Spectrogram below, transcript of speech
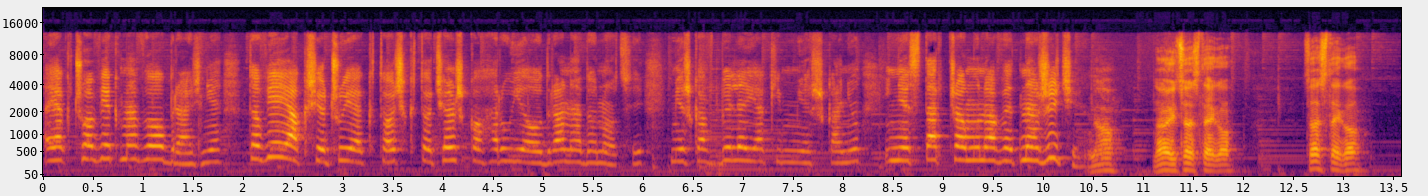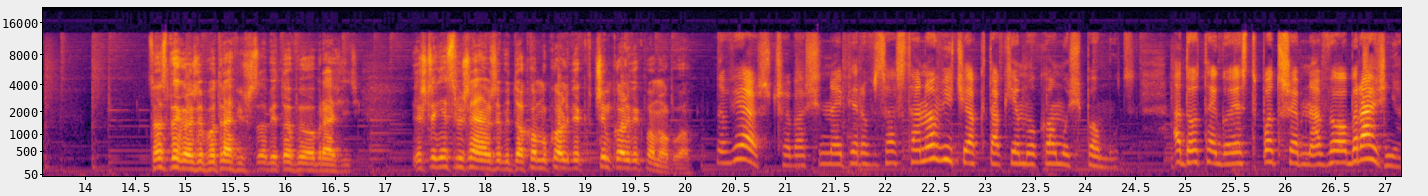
A jak człowiek ma wyobraźnię, to wie, jak się czuje ktoś, kto ciężko haruje od rana do nocy, mieszka w byle jakim mieszkaniu i nie starcza mu nawet na życie. No, No i co z tego? Co z tego? Co z tego, że potrafisz sobie to wyobrazić? Jeszcze nie słyszałem, żeby to komukolwiek w czymkolwiek pomogło. No wiesz, trzeba się najpierw zastanowić, jak takiemu komuś pomóc. A do tego jest potrzebna wyobraźnia.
